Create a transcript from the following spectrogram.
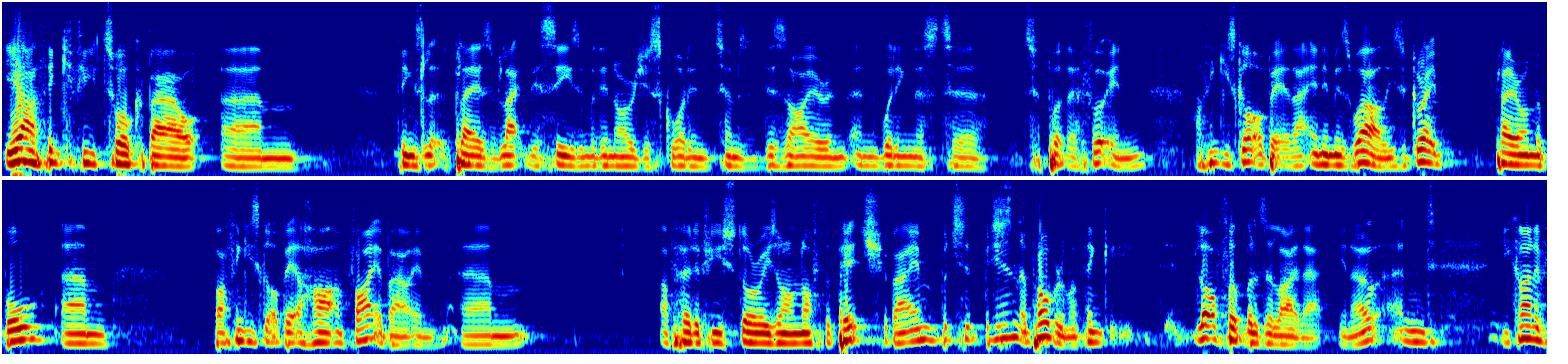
Yeah, I think if you talk about um, things that players have lacked this season within Norwich's squad in terms of desire and, and willingness to to put their foot in, I think he's got a bit of that in him as well. He's a great player on the ball, um, but I think he's got a bit of heart and fight about him. Um, I've heard a few stories on and off the pitch about him, which which isn't a problem. I think a lot of footballers are like that, you know, and you kind of.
